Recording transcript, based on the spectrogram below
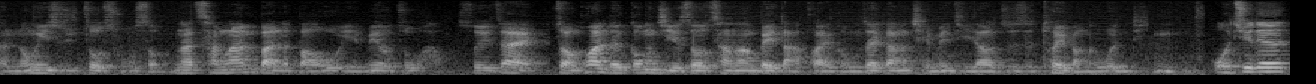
很容易去做出手。那长篮板的保护也没有做好，所以在转换的攻击的时候，常常被打快攻。在刚刚前面提到，就是退防的问题。嗯，我觉得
